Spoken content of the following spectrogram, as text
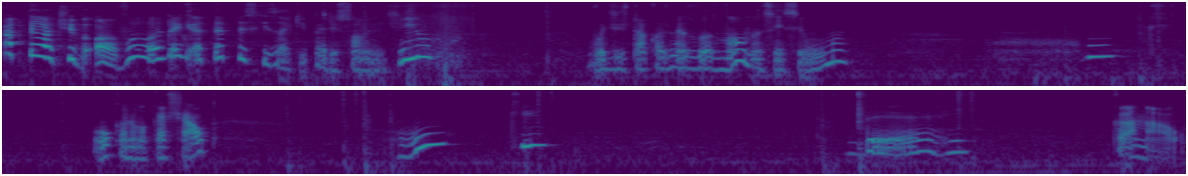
apelativas. Ó, vou até, até pesquisar aqui. Pera aí só um minutinho. Vou digitar com as minhas duas mãos, né? Sem ser uma. Hulk. Ô, oh, caramba, caixa alta. Hulk. BR. Canal.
